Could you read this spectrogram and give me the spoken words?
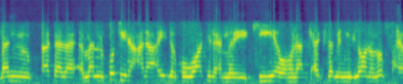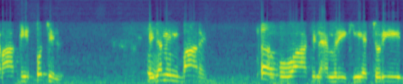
من قتل من قتل على ايدي القوات الامريكيه وهناك اكثر من مليون ونصف عراقي قتل بدم بارد القوات الامريكيه تريد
